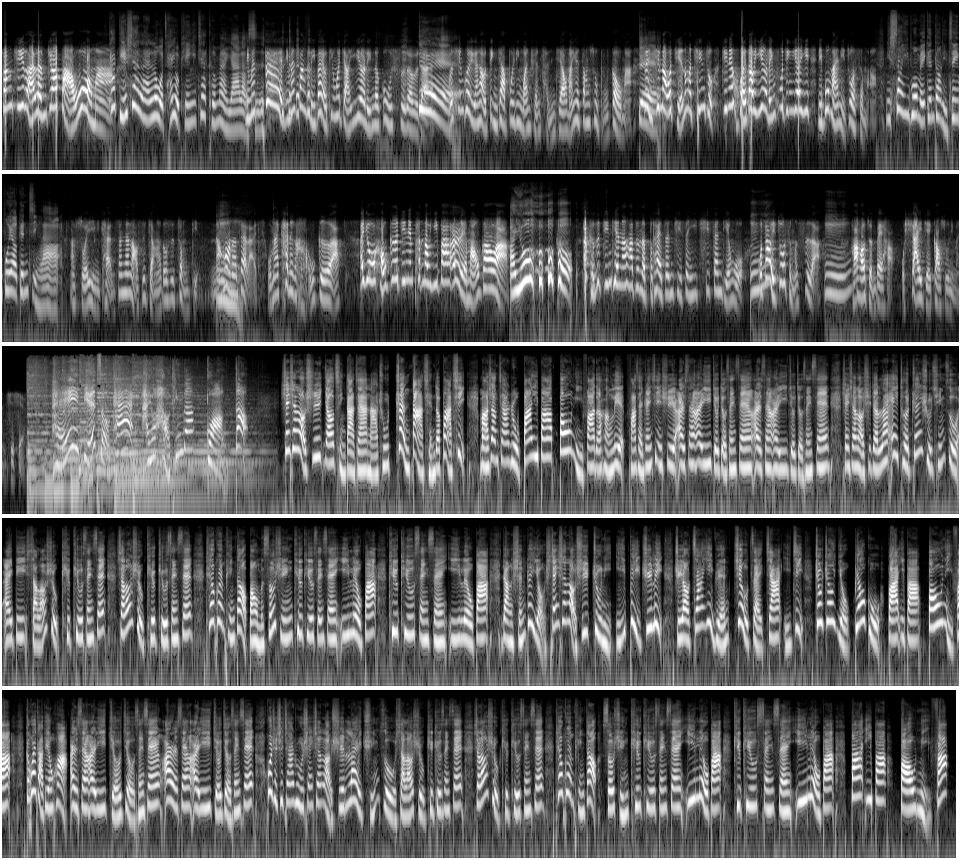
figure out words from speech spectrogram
商机来了，你就要把握嘛。它跌下来了，我才有便宜价可买呀，老师你们师。对，你们上个礼拜有听我讲一二零的故事，对不对？对我的新会员还有定价不一定完全成交嘛，因为张数不够嘛。对那你听到我解那么清楚，今天回到一二零附近一二一，你不买你做什么你上一波没跟到，你这一波要跟紧啦。啊？所以你看，珊珊老师讲的都是重点。然后呢，嗯再来我们来看那个豪哥啊。哎呦，猴哥今天碰到一八二哎，毛高啊！哎呦，啊，可是今天呢，他真的不太争气，剩一七三点五。嗯我到底做什么事啊？嗯，好好准备好，我下一节告诉你们，谢谢。嘿，别走开，还有好听的广告。珊珊老师邀请大家拿出赚大钱的霸气，马上加入八一八包你发的行列。发财专线是二三二一九九三三二三二一九九三三。珊珊老师的 Line 专属群组 ID 小老鼠 QQ 三三小老鼠 QQ 三三。挑棍频道帮我们搜寻 QQ 三三一六八 QQ 三三一六八，让神队友珊珊老师助你一臂之力。只要加一元，就再加一季。周周有标股，八一八包你发，赶快打电话二三二一九九三三二三二一九九三三，或者是加入珊珊老师赖群组小老鼠 QQ 三三小老鼠 QQ 三三挑棍频道搜寻 QQ 三三一六八 QQ 三三一六八八一八包你发。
